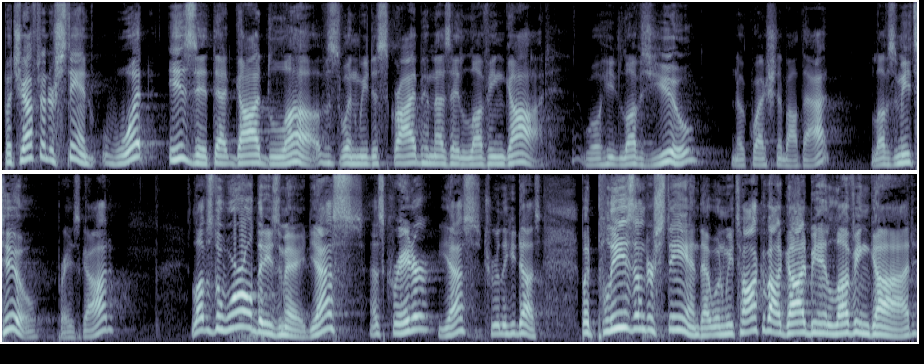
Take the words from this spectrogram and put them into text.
But you have to understand what is it that God loves when we describe him as a loving God? Well, he loves you, no question about that. Loves me too, praise God. Loves the world that he's made, yes, as creator, yes, truly he does. But please understand that when we talk about God being a loving God,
